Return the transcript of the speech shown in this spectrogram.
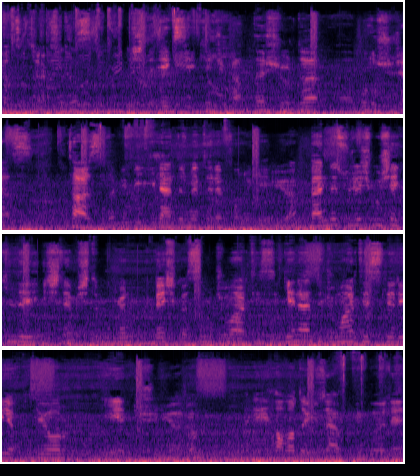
Katılacaksınız. İşte eksi ikinci katta şurada e, buluşacağız tarzında bir bilgilendirme telefonu geliyor. Ben de süreç bu şekilde işlemişti. Bugün 5 Kasım Cumartesi. Genelde cumartesileri yapılıyor diye düşünüyorum. Hani hava da güzel bugün böyle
